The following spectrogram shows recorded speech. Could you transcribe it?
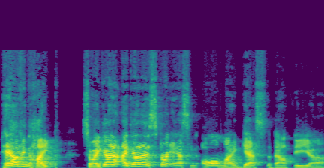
Halving hype. So i gotta i gotta start asking all my guests about the uh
